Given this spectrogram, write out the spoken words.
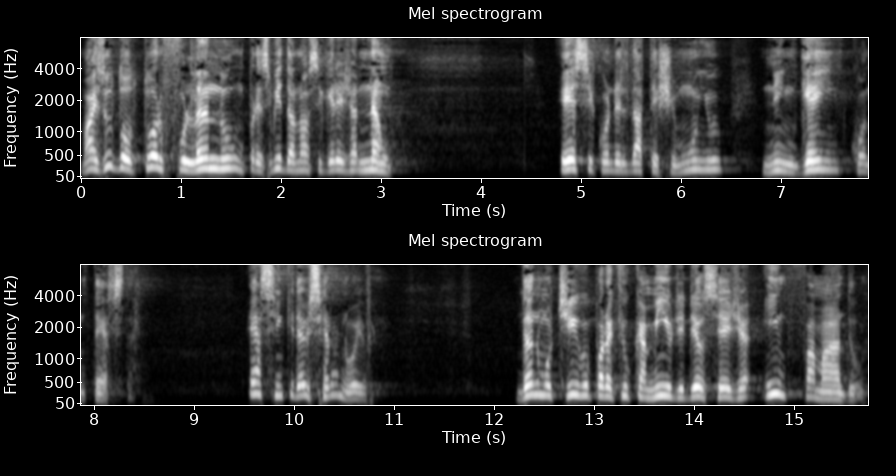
Mas o doutor Fulano, um presbítero da nossa igreja, não. Esse, quando ele dá testemunho, ninguém contesta. É assim que deve ser a noiva. Dando motivo para que o caminho de Deus seja infamado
